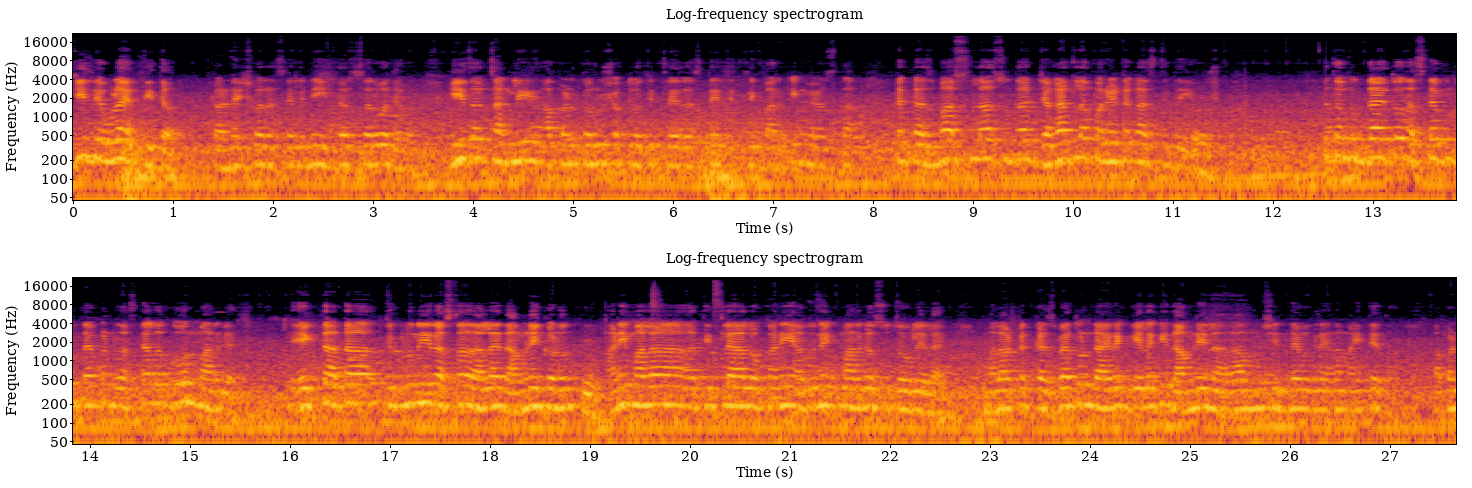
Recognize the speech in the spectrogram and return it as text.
जी देवळं आहेत तिथं कर्णेश्वर असेल आणि इतर सर्व देवळं ही जर चांगली आपण करू शकलो तिथले रस्ते तिथली पार्किंग व्यवस्था तर कसबासला सुद्धा जगातला पर्यटक आज तिथे येऊ शकतो त्याचा मुद्दा आहे तो रस्त्यापुरता आहे पण रस्त्याला दोन मार्ग आहेत. एक तर आता तिकडूनही रस्ता झाला आहे धामणीकडून. आणि मला तिथल्या लोकांनी अजून एक मार्ग सुचवलेला आहे. मला वाटतं कसब्यातून डायरेक्ट गेलं की धामणीला. राम शिंदे वगैरे यांना माहिती आहे आपण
